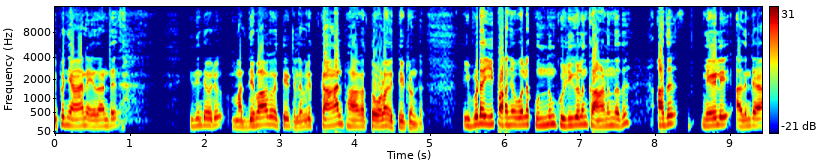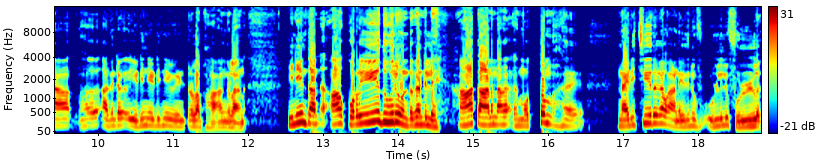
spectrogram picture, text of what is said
ഇപ്പം ഞാൻ ഏതാണ്ട് ഇതിന്റെ ഒരു മധ്യഭാഗം എത്തിയിട്ടില്ല ഒരു കാൽ ഭാഗത്തോളം എത്തിയിട്ടുണ്ട്. ഇവിടെ ഈ പറഞ്ഞ പോലെ കുന്നും കുഴികളും കാണുന്നത് അത് മേളി അതിന്റെ ആ അതിന്റെ ഇടിഞ്ഞിടിഞ്ഞ് വീണിട്ടുള്ള ഭാഗങ്ങളാണ്. ഇനിയും ആ കുറേ ദൂരമുണ്ട് കണ്ടില്ലേ? ആ കാണുന്ന മൊത്തം നരിച്ചീറുകളാണ് ഇതിന് ഉള്ളിൽ ഫുള്ള്.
